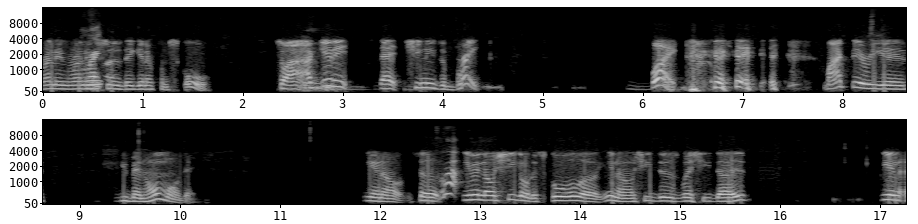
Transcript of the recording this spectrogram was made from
running, running Right. as soon as they get in from school. So I, I get it that she needs a break. But my theory is you've been home all day. You know, so even though she go to school or you know she does what she does, you know,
